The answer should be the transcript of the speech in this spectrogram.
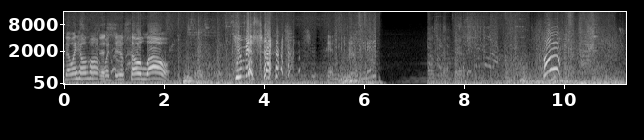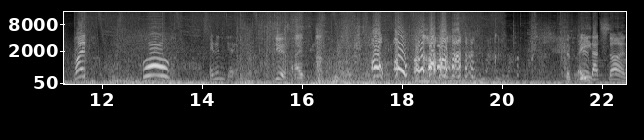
no, wait, hold, hold. Wait, they're so low. You missed her. Standing. Oh! What? Oh. I didn't get it. Dude. I. Oh, oh! Oh! The Dude, that's done.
